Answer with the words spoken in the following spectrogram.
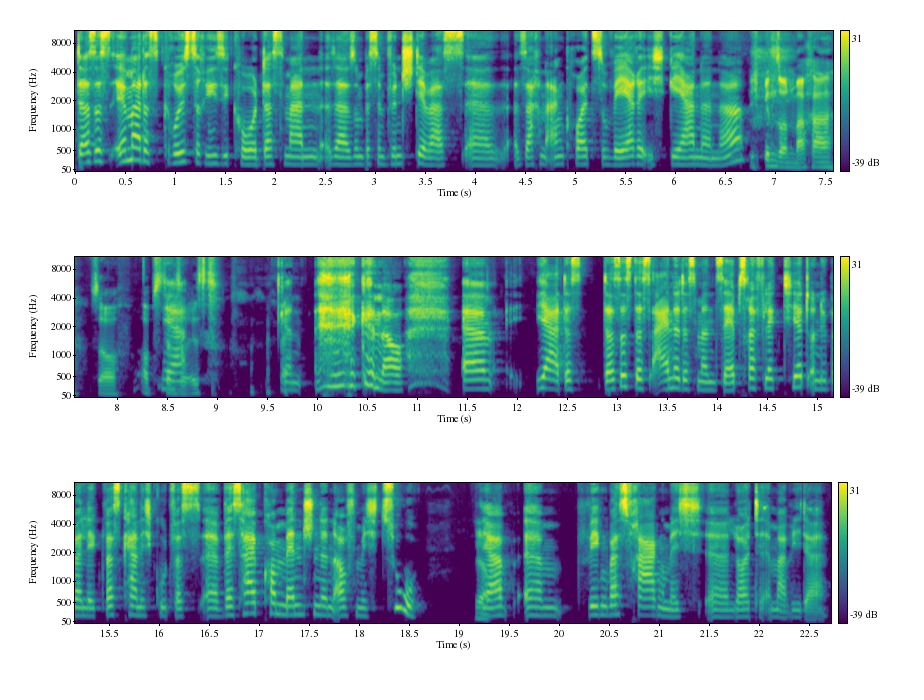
das ist immer das größte Risiko, dass man da so ein bisschen wünscht dir was, äh, Sachen ankreuzt, so wäre ich gerne, ne? Ich bin so ein Macher, so, ob es denn ja. so ist. Gen genau. Ähm, ja, das, das ist das eine, dass man selbst reflektiert und überlegt, was kann ich gut, was, äh, weshalb kommen Menschen denn auf mich zu? Ja, ja ähm, wegen was fragen mich äh, Leute immer wieder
